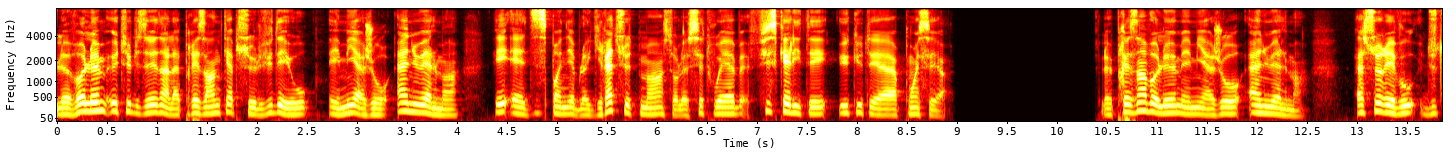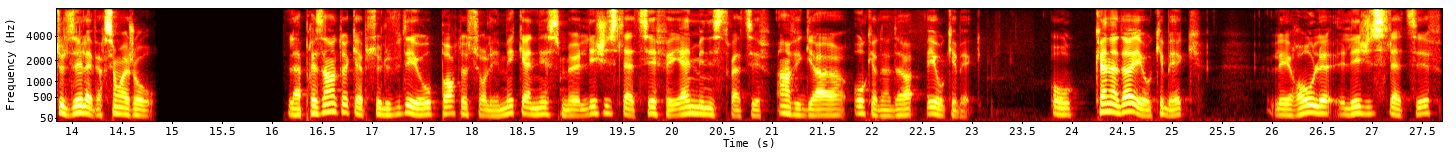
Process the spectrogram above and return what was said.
Le volume utilisé dans la présente capsule vidéo est mis à jour annuellement et est disponible gratuitement sur le site web fiscalitéuqtr.ca. Le présent volume est mis à jour annuellement. Assurez-vous d'utiliser la version à jour. La présente capsule vidéo porte sur les mécanismes législatifs et administratifs en vigueur au Canada et au Québec. Au Canada et au Québec, les rôles législatifs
